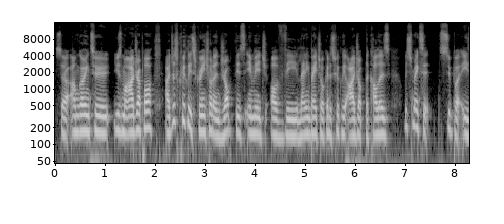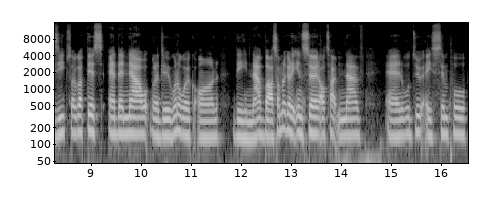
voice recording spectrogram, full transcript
So I'm going to use my eyedropper. I just quickly screenshot and drop this image of the landing page. So I can just quickly eyedrop the colors, which makes it super easy. So I've got this, and then now what I'm going to do, I want to work on the nav bar. So I'm going to go to insert, I'll type nav, and we'll do a simple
